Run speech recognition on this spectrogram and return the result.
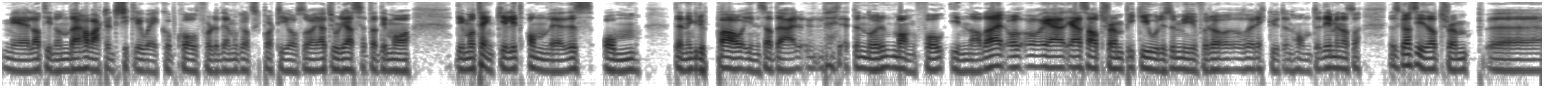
med latinoen der har vært et skikkelig wake-up call for Det demokratiske partiet også. Jeg tror de har sett at de må, de må tenke litt annerledes om denne gruppa og innse at det er et enormt mangfold innad der. Og, og jeg, jeg, sa at Trump ikke gjorde så mye for å, å rekke ut en hånd til dem, men altså, det skal sies at Trump eh,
